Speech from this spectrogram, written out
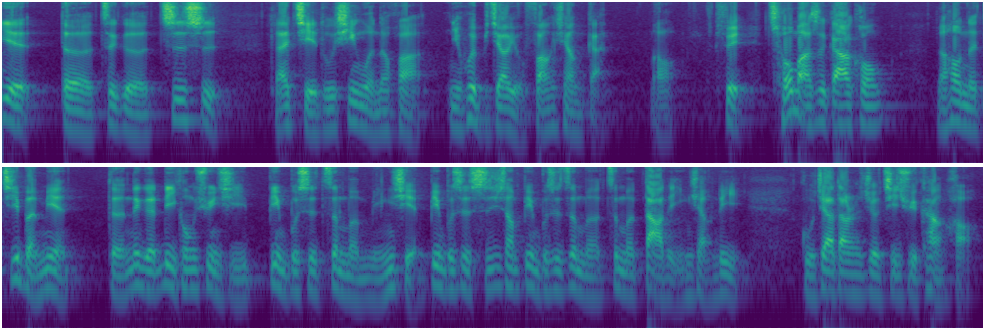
业的这个知识来解读新闻的话，你会比较有方向感哦。所以筹码是轧空，然后呢，基本面的那个利空讯息并不是这么明显，并不是实际上并不是这么这么大的影响力，股价当然就继续看好，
